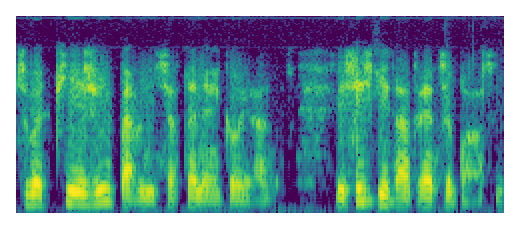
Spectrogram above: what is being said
tu vas être piégé par une certaine incohérence. Et c'est ce qui est en train de se passer.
